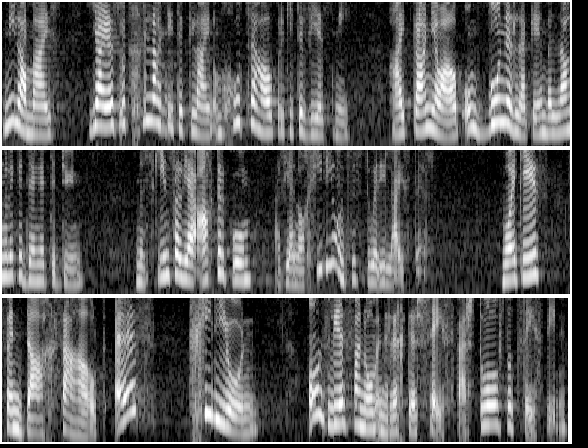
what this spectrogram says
Mila Meis Jy is ook glad nie te klein om God se helpertjie te wees nie. Hy kan jou help om wonderlike en belangrike dinge te doen. Miskien sal jy agterkom as jy na Gideon se storie luister. Mooietjies, vandag se held is Gideon. Ons lees van hom in Rigters 6 vers 12 tot 16.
